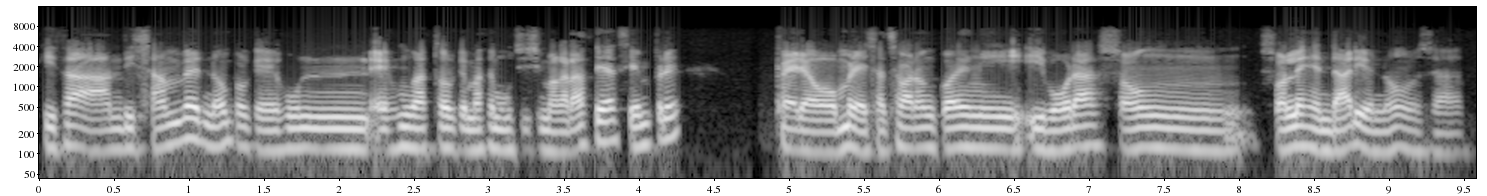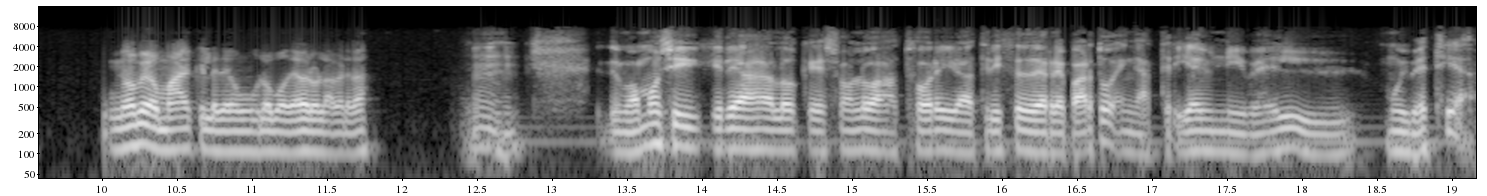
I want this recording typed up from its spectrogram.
quizá Andy Samberg, ¿no? Porque es un, es un actor que me hace muchísima gracia siempre. Pero, hombre, Sacha Baron Cohen y, y Bora son, son legendarios, ¿no? O sea, no veo mal que le dé un globo de oro, la verdad. Vamos, si quieres, a lo que son los actores y las actrices de reparto. En actriz hay un nivel muy bestia.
